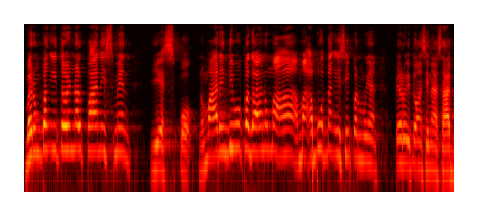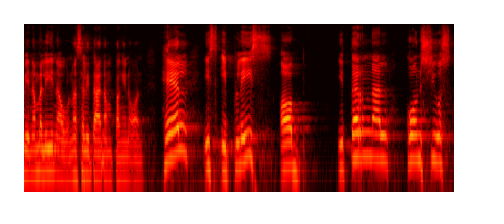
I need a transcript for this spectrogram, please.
Meron bang eternal punishment? Yes po. No, maaaring hindi mo pa gaano ma- maabot ng isipan mo yan. Pero ito ang sinasabi na malinaw na salita ng Panginoon. Hell is a place of eternal conscious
